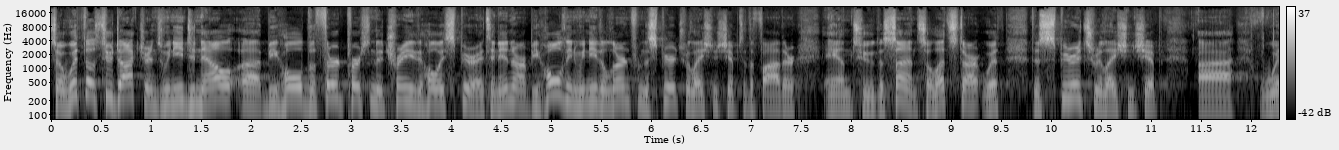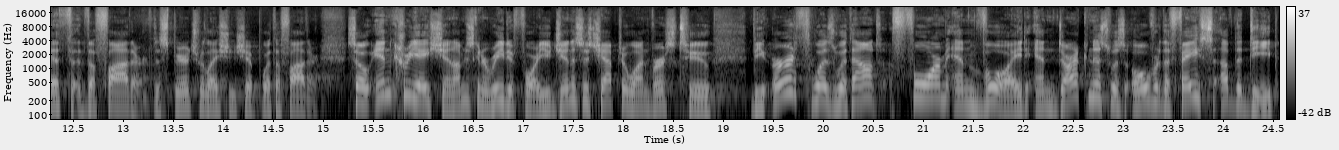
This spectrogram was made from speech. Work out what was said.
So, with those two doctrines, we need to now uh, behold the third person of the Trinity, the Holy Spirit. And in our beholding, we need to learn from the Spirit's relationship to the Father and to the Son. So, let's start with the Spirit's relationship uh, with the Father. The Spirit's relationship with the Father. So, in creation, I'm just going to read it for you Genesis chapter 1, verse 2 The earth was without form and void, and darkness was over the face of the deep,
